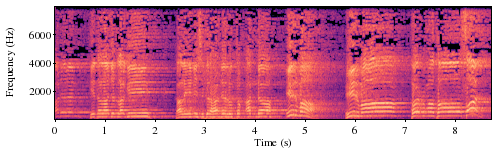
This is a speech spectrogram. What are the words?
Hadirin, kita lanjut lagi. Kali ini segera hadir untuk Anda Irma. Irma Permatasan.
